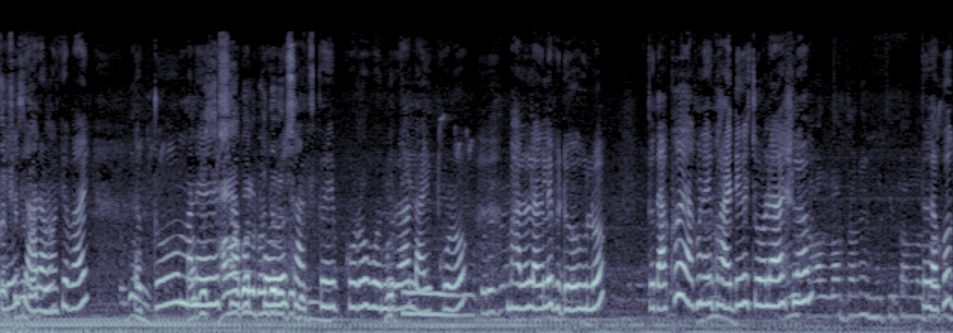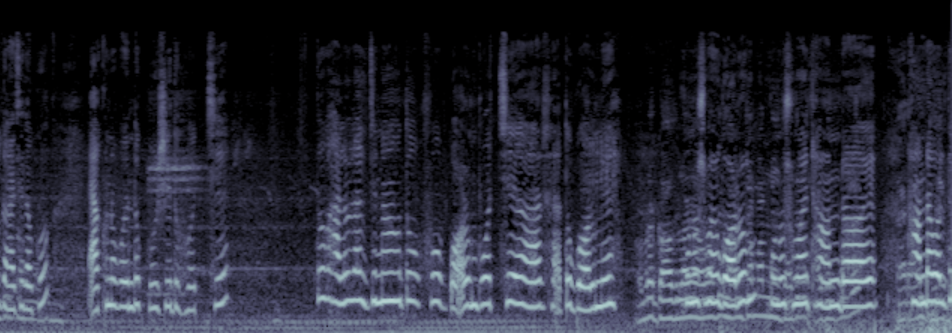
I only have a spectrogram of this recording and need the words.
প্লিজ আর আমাকে ভাই একটু মানে সাপোর্ট করো সাবস্ক্রাইব করো বন্ধুরা লাইক করো। ভালো লাগলে ভিডিওগুলো তো দেখো এখন এই ঘরের দিকে চলে আসলাম। তো দেখো গাছে দেখো এখনও পর্যন্ত কুশি হচ্ছে। তো ভালো লাগছে না তো খুব গরম পড়ছে আর এত গরমে। কোনো সময় গরম কোনো সময় ঠান্ডায়। ঠান্ডা বলতে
